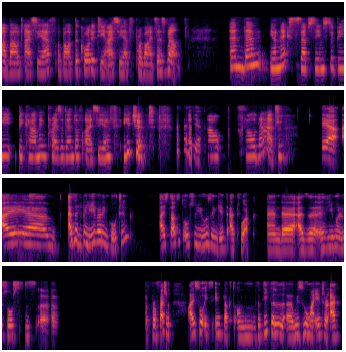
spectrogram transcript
about ICF, about the quality ICF provides as well. And then your next step seems to be becoming president of ICF Egypt. yeah. How how that? Yeah, I um, as a believer in coaching, I started also using it at work and uh, as a human resources uh, professional I saw its impact on the people uh, with whom I interact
